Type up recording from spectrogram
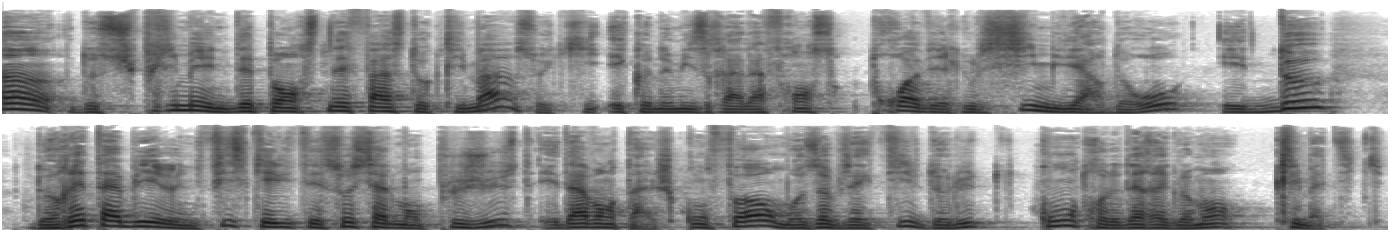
1. de supprimer une dépense néfaste au climat, ce qui économiserait à la France 3,6 milliards d'euros, et 2 de rétablir une fiscalité socialement plus juste et davantage conforme aux objectifs de lutte contre le dérèglement climatique.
